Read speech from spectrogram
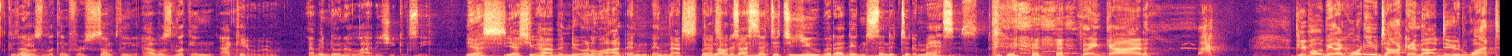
Because I was looking for something. I was looking. I can't remember. I've been doing a lot, as you can see. Yes, yes, you have been doing a lot, and and that's. But that's notice okay. I sent it to you, but I didn't send it to the masses. Thank God. People will be like, "What are you talking about, dude? What?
